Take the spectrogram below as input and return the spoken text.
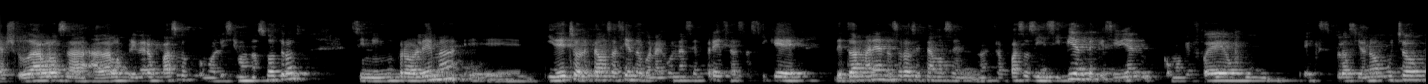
ayudarlos a, dar los primeros pasos como lo hicimos nosotros, sin ningún problema. Eh, y de hecho lo estamos haciendo con algunas empresas, así que de todas maneras nosotros estamos en nuestros pasos incipientes, que si bien como que fue un, explosionó mucho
